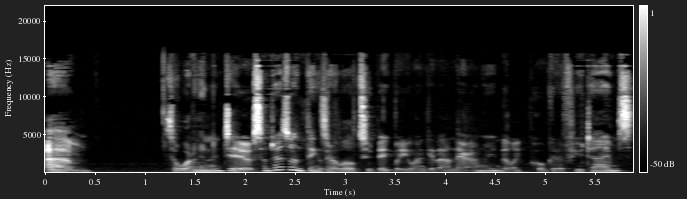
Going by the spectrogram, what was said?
Um, so what I'm gonna do, sometimes when things are a little too big but you wanna get on there, I'm going to like poke it a few times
